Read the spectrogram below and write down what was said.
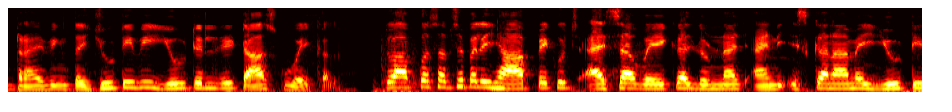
driving the UTV utility task vehicle तो आपको सबसे पहले यहाँ पे कुछ ऐसा व्हीकल ढूंढना है एंड इसका नाम है U T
